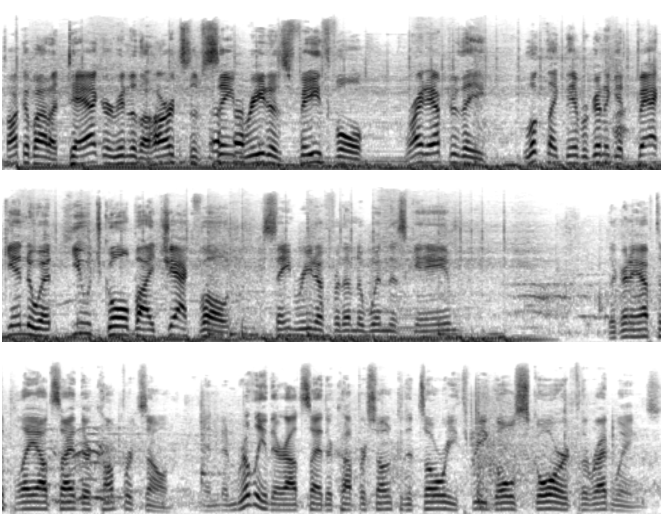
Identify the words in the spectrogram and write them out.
Talk about a dagger into the hearts of St. Rita's faithful right after they looked like they were going to get back into it. Huge goal by Jack Vogt. St. Rita for them to win this game. They're going to have to play outside their comfort zone. And, and really, they're outside their comfort zone because it's already three goals scored for the Red Wings.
